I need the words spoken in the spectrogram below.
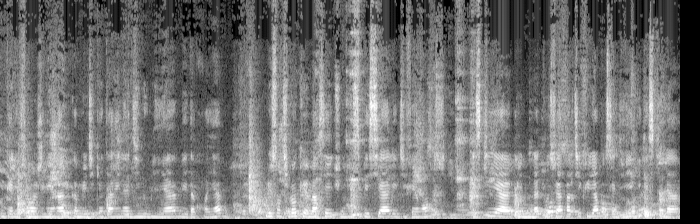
vous qualifiant en général, comme le dit Katharina, d'inoubliable et d'incroyable. Le sentiment que Marseille est une ville spéciale et différente. Est-ce qu'il y a une atmosphère particulière dans cette ville et qu'est-ce qui la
